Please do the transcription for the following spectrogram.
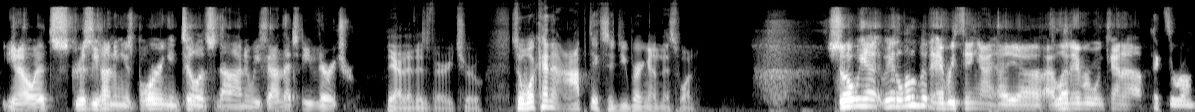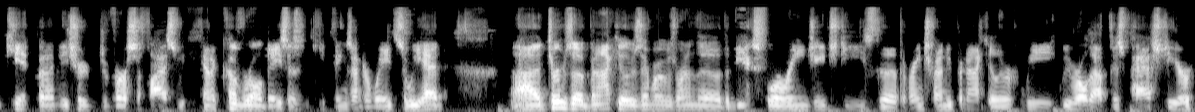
you know, it's grizzly hunting is boring until it's not, and we found that to be very true. Yeah, that is very true. So, what kind of optics did you bring on this one? So we had we had a little bit of everything. I I, uh, I let everyone kind of pick their own kit, but I made sure to diversify so we could kind of cover all bases and keep things underweight. So we had, uh, in terms of binoculars, everybody was running the the BX4 range HDs, the the rangefinder binocular. We we rolled out this past year.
